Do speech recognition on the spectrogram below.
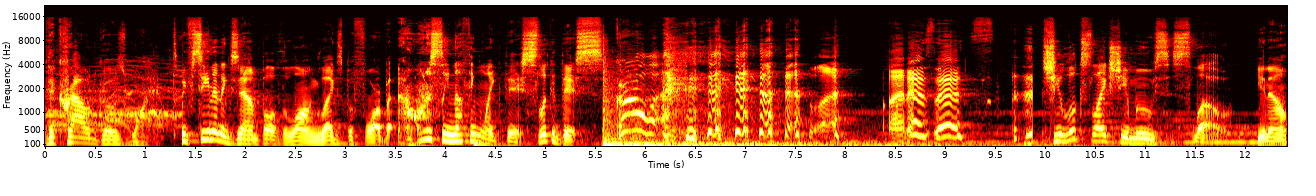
The crowd goes wild. We've seen an example of the long legs before, but honestly, nothing like this. Look at this. Girl, what? what is this? She looks like she moves slow, you know?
